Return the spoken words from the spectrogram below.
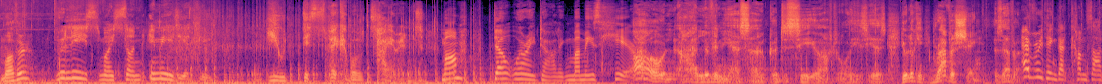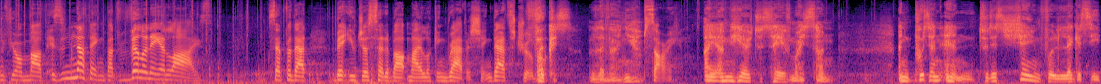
Mother? Release my son immediately. You despicable tyrant. Mom? Don't worry, darling. Mummy's here. Oh, hi, Lavinia. So good to see you after all these years. You're looking ravishing as ever. Everything that comes out of your mouth is nothing but villainy and lies. Except for that bit you just said about my looking ravishing. That's true. but- Focus, Lavinia. Sorry. I am here to save my son and put an end to this shameful legacy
